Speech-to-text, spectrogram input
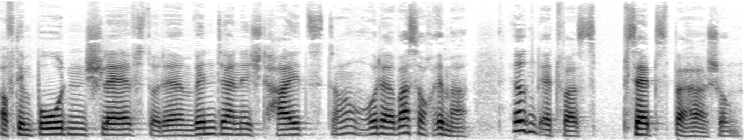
auf dem Boden schläfst oder im Winter nicht heizt oder was auch immer. Irgendetwas, Selbstbeherrschung.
